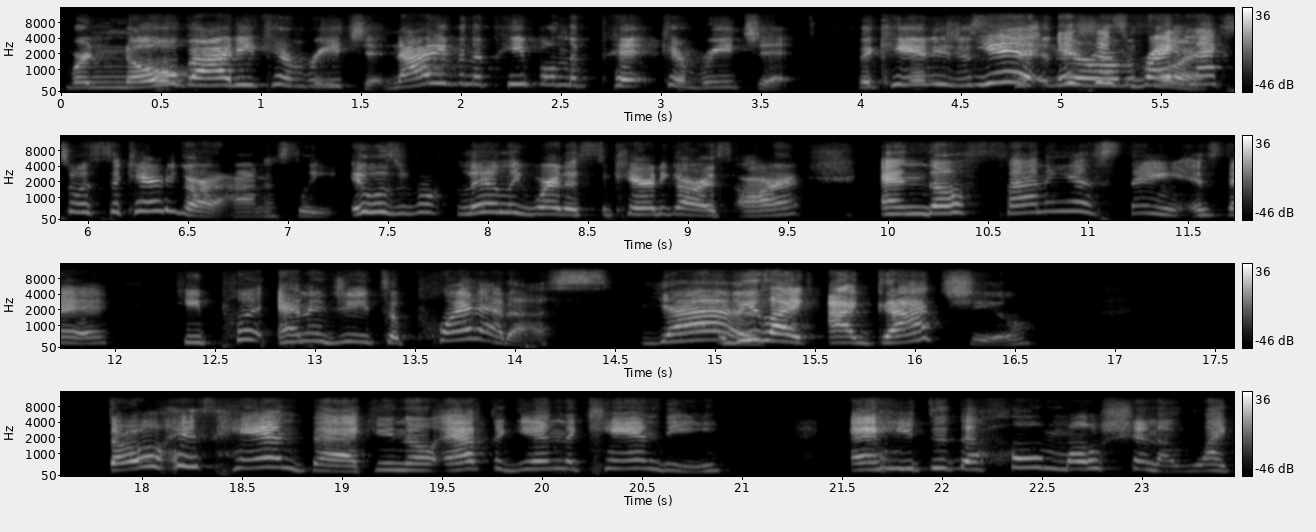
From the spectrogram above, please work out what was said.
where nobody can reach it. Not even the people in the pit can reach it. The candy just yeah, it's just right floor. next to a security guard, honestly. It was literally where the security guards are. And the funniest thing is that he put energy to point at us. Yeah, Be like, I got you. Throw his hand back, you know, after getting the candy. And he did the whole motion of like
